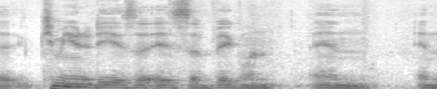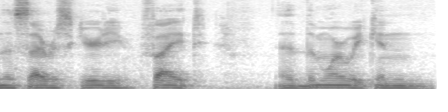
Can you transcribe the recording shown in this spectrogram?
uh, community is a, is a big one in in the cybersecurity fight. Uh, the more we can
